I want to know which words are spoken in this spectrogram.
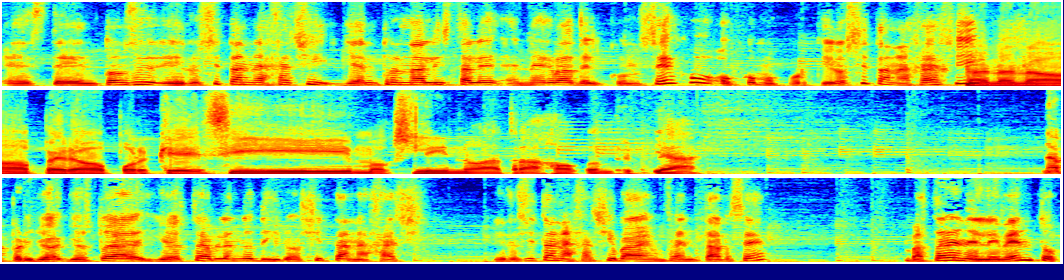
Este, entonces, ¿Hiroshi Tanahashi ya entró en la lista negra del consejo o cómo? Porque Hiroshi Tanahashi. No, no, no, pero ¿por qué si Moxley no ha trabajado con AAA? No, pero yo, yo, estoy, yo estoy hablando de Hiroshi Tanahashi. Hiroshi Tanahashi va a enfrentarse, va a estar en el evento.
